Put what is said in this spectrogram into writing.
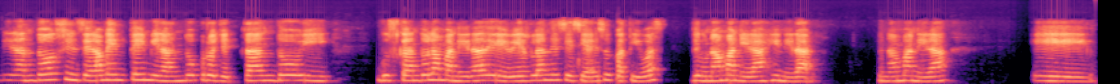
mirando sinceramente, mirando, proyectando y buscando la manera de ver las necesidades educativas de una manera general, de una manera eh,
